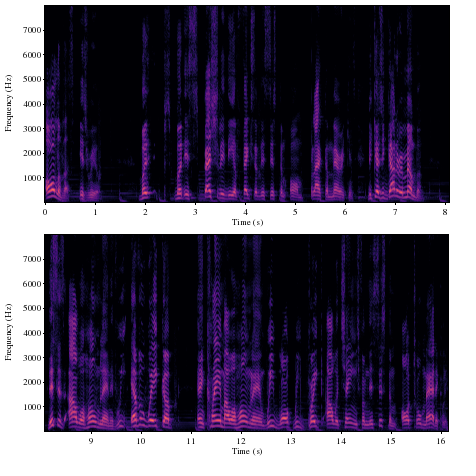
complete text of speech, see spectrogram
all of us is real. But but especially the effects of this system on black Americans. Because you gotta remember, this is our homeland. If we ever wake up and claim our homeland, we walk, we break our chains from this system automatically.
